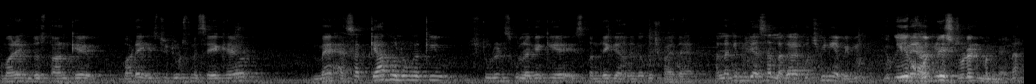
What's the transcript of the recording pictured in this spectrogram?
हमारे हिंदुस्तान के बड़े इंस्टीट्यूट्स में से एक है और मैं ऐसा क्या बोलूँगा कि स्टूडेंट्स को लगे कि इस बंदे के आने का कुछ फ़ायदा है? हालाँकि मुझे ऐसा लगा है कुछ भी नहीं अभी भी। क्योंकि ये खुद भी स्टूडेंट बन गए ना।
